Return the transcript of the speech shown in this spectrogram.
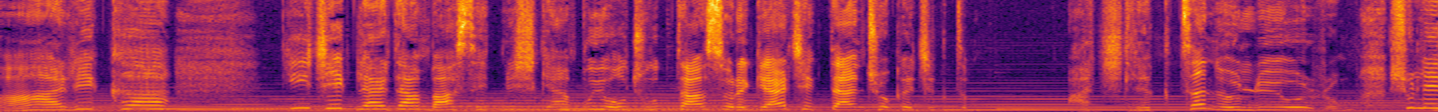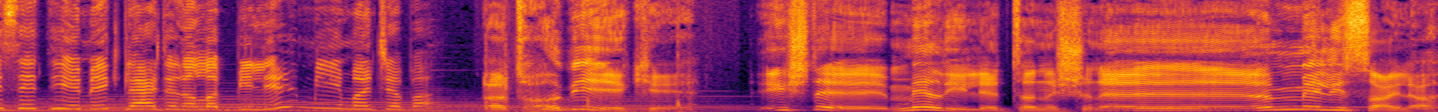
Harika. Yiyeceklerden bahsetmişken bu yolculuktan sonra gerçekten çok acıktım. Açlıktan ölüyorum. Şu lezzetli yemeklerden alabilir miyim acaba? E, tabii ki. İşte Melly ile tanışın. E, Melisa'yla.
